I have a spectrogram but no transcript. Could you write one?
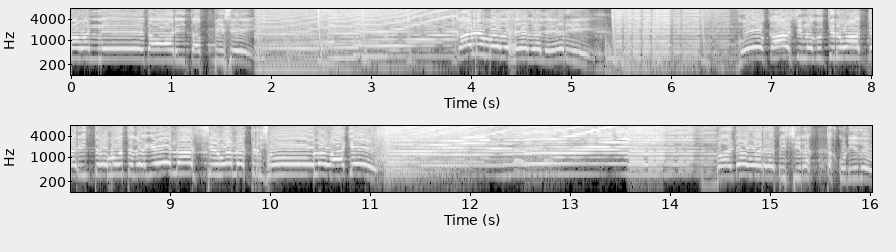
ಧರ್ಮವನ್ನೇ ದಾರಿ ತಪ್ಪಿಸಿ. ಕರ್ಮದ ಹೇಗಲೇರಿ. ಗೋಕಾಶಿ ನಗುತ್ತಿರುವ ದರಿದ್ರ ಭೂತಗಳಿಗೆ ನಾ ಶಿವನ ತ್ರಿಶೂಲವಾಗಿ. ಬಡವರ ಬಿಸಿ ರಕ್ತ ಕುಡಿದು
